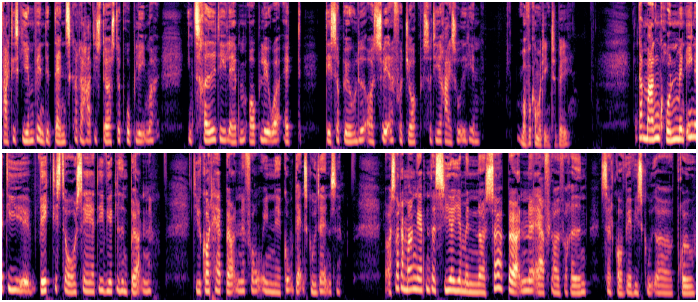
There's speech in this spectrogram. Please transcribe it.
faktisk hjemvendte danskere, der har de største problemer. En tredjedel af dem oplever, at det er så bøvlet og svært at få job, så de rejser ud igen. Hvorfor kommer de ind tilbage? Der er mange grunde, men en af de øh, vigtigste årsager, det er i virkeligheden børnene. De vil godt have, at børnene får en øh, god dansk uddannelse. Og så er der mange af dem, der siger, jamen når så børnene er fløjet for redden, så er det godt være, at vi skal ud og prøve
